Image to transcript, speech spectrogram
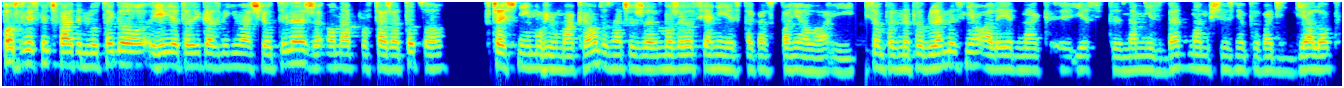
Po 24 lutego jej retoryka zmieniła się o tyle, że ona powtarza to, co wcześniej mówił Macron, to znaczy, że może Rosja nie jest taka wspaniała i są pewne problemy z nią, ale jednak jest nam niezbędna, musimy z nią prowadzić dialog,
